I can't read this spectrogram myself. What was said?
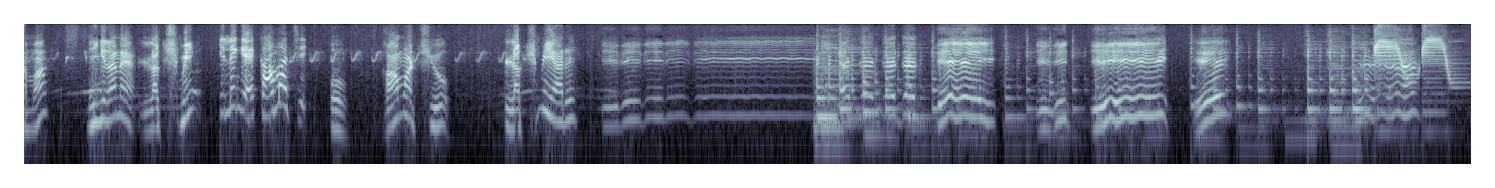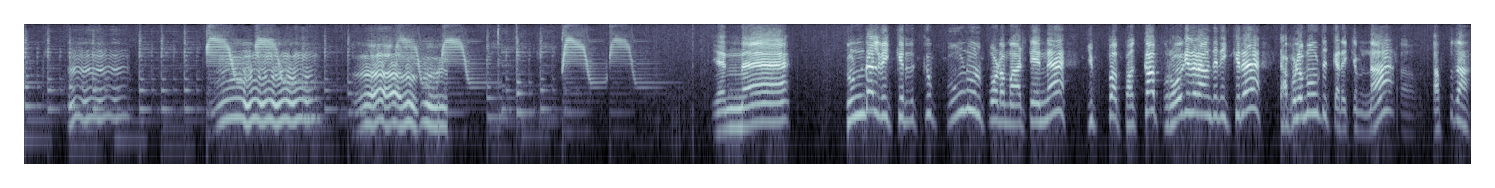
ஏமா நீங்க தானே லக்ஷ்மி? இல்லைங்க காமாட்சி. ஓ காமாட்சியோ? லக்ஷ்மி யாரு? என்ன? சுண்டல் விக்கிறதுக்கு பூணூல் போட மாட்டேன்னா இப்ப பக்கா புரோகிதரா வந்து நிக்கிற டபுள் அமௌண்ட் கிடைக்கும்னா? தப்புதான்.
